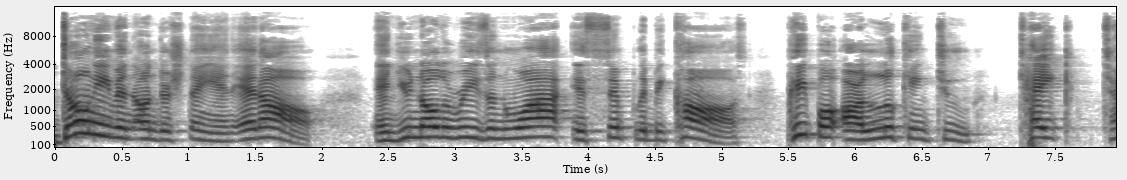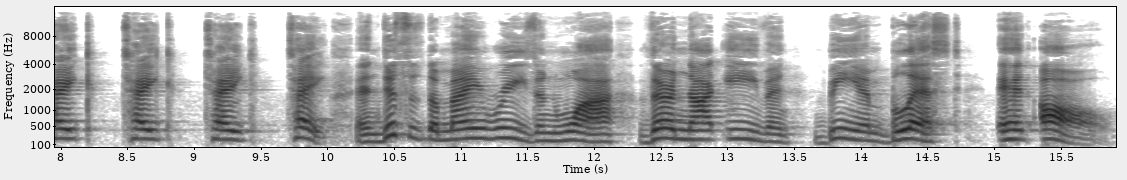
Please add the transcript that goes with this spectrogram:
Don't even understand at all. And you know the reason why? It's simply because people are looking to take, take, take, take, take. And this is the main reason why they're not even being blessed at all.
